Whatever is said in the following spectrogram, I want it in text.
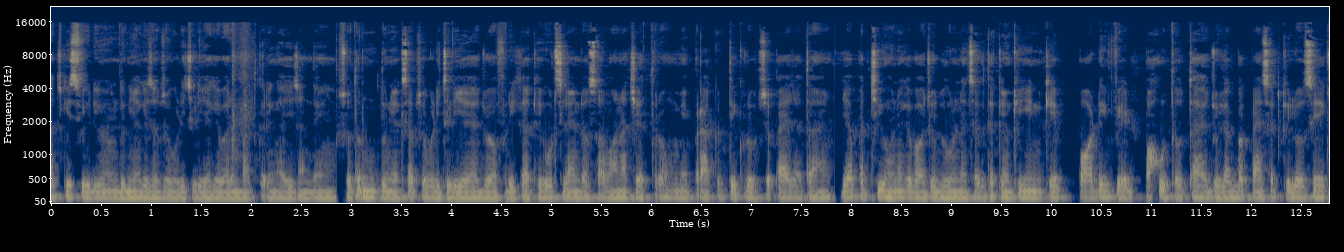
आज की इस वीडियो में हम दुनिया की सबसे बड़ी चिड़िया के बारे में बात करेंगे। आइए जानते हैं। शुतुरमुर्ग दुनिया की सबसे बड़ी चिड़िया है, जो अफ्रीका के उर्सलैंड और सवाना क्षेत्रों में प्राकृतिक रूप से पाया जाता है। यह पक्षी होने के बावजूद उड़ नहीं सकता, क्योंकि इनके बॉडी वेट बहुत होता है, जो लगभग पैंसठ किलो से एक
